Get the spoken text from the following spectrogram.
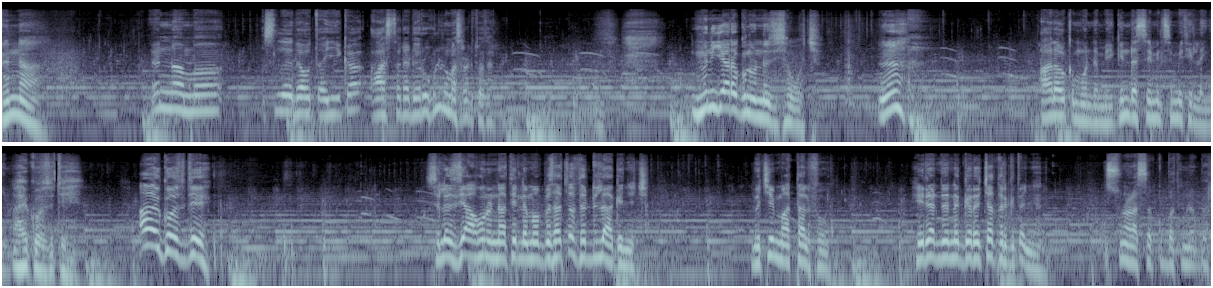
እና እናማ ስለ ዕዳው ጠይቃ አስተዳደሩ ሁሉንም አስረድቷታል። ምን እያደረጉ ነው እነዚህ ሰዎች? አላውቅም ወንድሜ፣ ግን ደስ የሚል ስሜት የለኝም። አይ ጎዝዴ፣ አይ ጎዝዴ። ስለዚህ አሁን እናቴን ለማበሳጨት እድል አገኘች። መቼም አታልፈውም። ሄዳ እንደነገረቻት እርግጠኛ ነው። እሱን አላሰብኩበትም ነበር።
